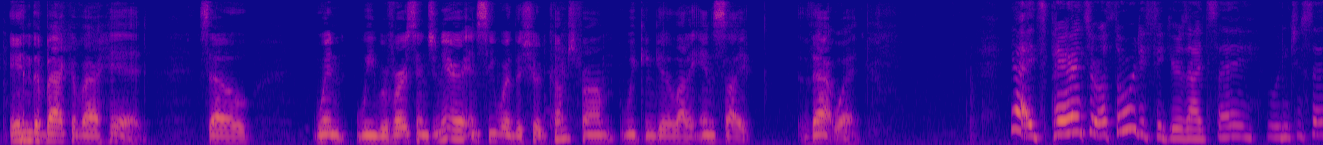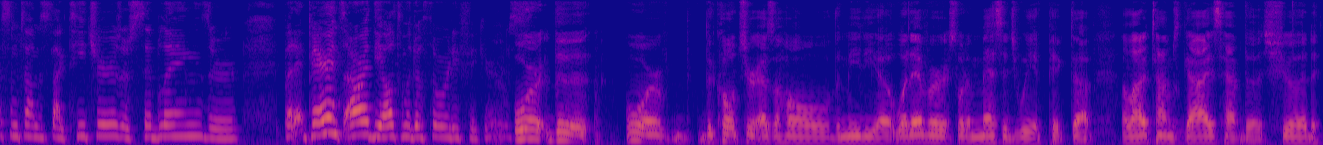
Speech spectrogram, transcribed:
in the back of our head. So when we reverse engineer it and see where the should comes from, we can get a lot of insight that way. Yeah, it's parents or authority figures, I'd say. Wouldn't you say? Sometimes it's like teachers or siblings or but parents are the ultimate authority figures. Or the or the culture as a whole, the media, whatever sort of message we have picked up. A lot of times guys have the should,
